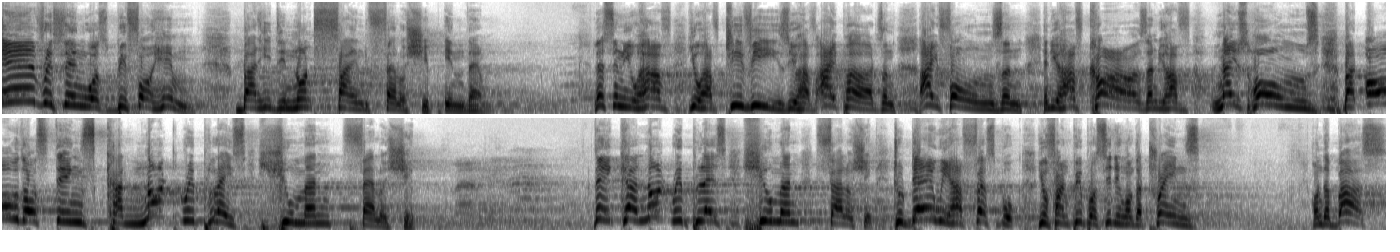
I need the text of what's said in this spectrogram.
Everything was before him, but he did not find fellowship in them. Listen, you have you have TVs, you have iPads and iPhones, and, and you have cars and you have nice homes, but all those things cannot replace human fellowship. They cannot replace human fellowship. Today we have Facebook. You find people sitting on the trains, on the bus.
